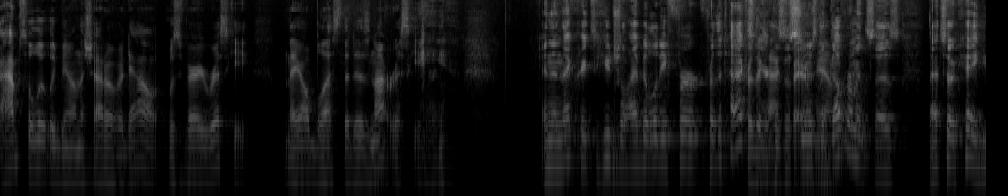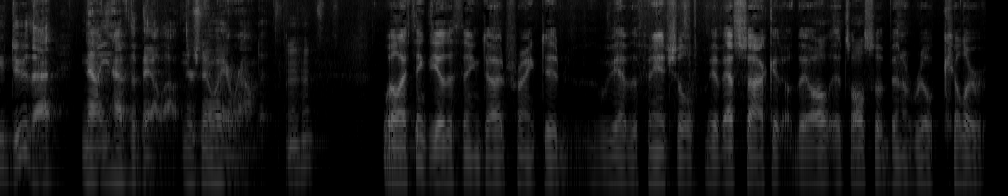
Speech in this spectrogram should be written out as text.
absolutely beyond the shadow of a doubt was very risky. And they all blessed that it is not risky. And then that creates a huge liability for, for the taxpayer because as soon as the yeah. government says that's okay, you do that, now you have the bailout, and there's no way around it. Well, I think the other thing Dodd Frank did, we have the financial, we have FSOC. It, they all, it's also been a real killer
